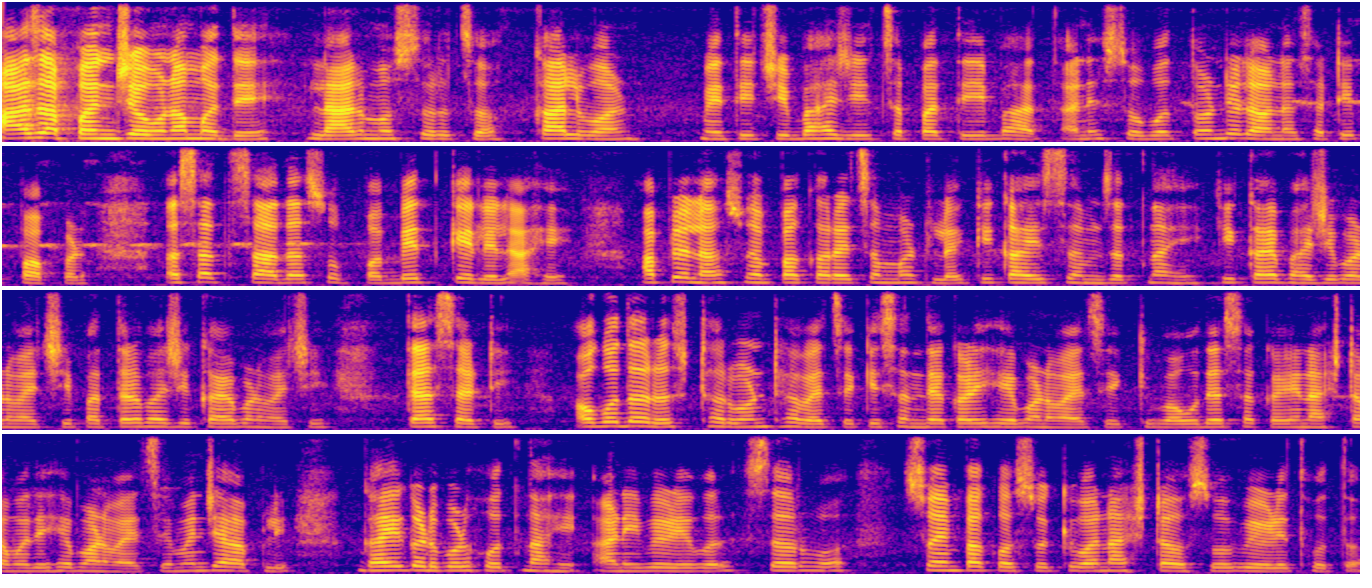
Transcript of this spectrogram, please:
आज आपण जेवणामध्ये लाल मसूरचं कालवण मेथीची भाजी चपाती भात आणि सोबत तोंडी लावण्यासाठी पापड असा साधा सोपा बेत केलेला आहे. आपल्याला स्वयंपाक करायचं म्हटलं की काही समजत नाही की काय भाजी बनवायची पातळ भाजी काय बनवायची त्यासाठी अगोदरच ठरवून ठेवायचे की संध्याकाळी हे बनवायचे किंवा उद्या सकाळी नाश्त्यामध्ये हे बनवायचे. म्हणजे आपली घाई गडबड होत नाही आणि वेळेवर सर्व स्वयंपाक असो किंवा नाश्ता असो वेळेत होतं.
